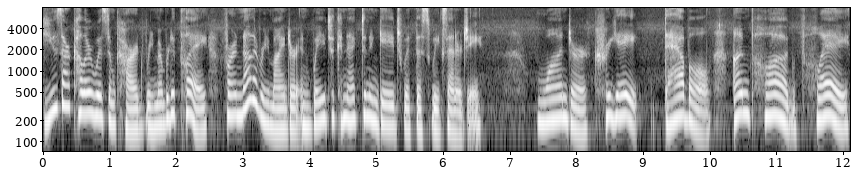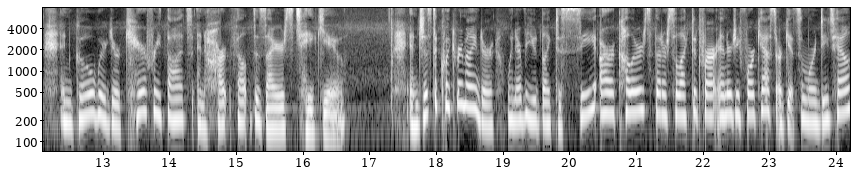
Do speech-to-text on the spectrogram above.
Use our Color Wisdom card, Remember to Play, for another reminder and way to connect and engage with this week's energy. Wander, create, dabble, unplug, play, and go where your carefree thoughts and heartfelt desires take you. And just a quick reminder whenever you'd like to see our colors that are selected for our energy forecast or get some more detail,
